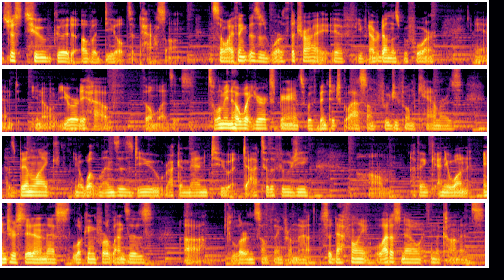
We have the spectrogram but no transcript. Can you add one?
is just too good of a deal to pass on. So I think this is worth the try if you've never done this before and you know you already have film lenses. So let me know what your experience with vintage glass on Fujifilm cameras has been like. You know, what lenses do you recommend to adapt to the Fuji? Um, I think anyone interested in this, looking for lenses, uh, could learn something from that. So definitely let us know in the comments.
